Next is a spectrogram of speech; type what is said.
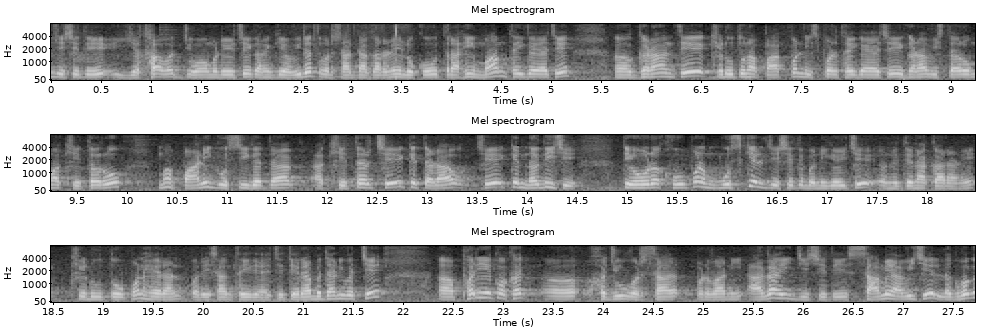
જે છે તે યથાવત જોવા મળ્યો છે, કારણ કે અવિરત વરસાદના કારણે લોકો ત્રાહીમામ થઈ ગયા છે. ઘણા અંશે ખેડૂતોના પાક પણ નિષ્ફળ થઈ ગયા છે. ઘણા વિસ્તારોમાં ખેતરોમાં પાણી ઘૂસી જતા આ ખેતર છે કે તળાવ છે કે નદી છે? તે ઓળખવું પણ મુશ્કેલ જે છે તે બની ગયું છે અને તેના કારણે ખેડૂતો પણ હેરાન પરેશાન થઈ રહ્યા છે. ત્યારે આ બધાની વચ્ચે ફરી એક વખત હજુ વરસાદ પડવાની આગાહી જે છે તે સામે આવી છે. લગભગ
